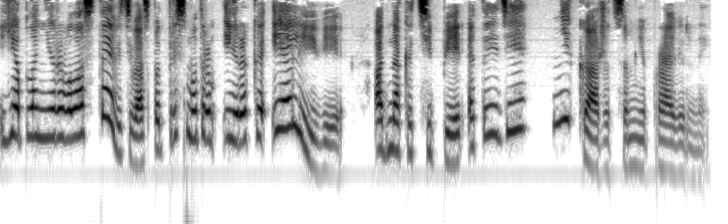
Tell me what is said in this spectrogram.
«Я планировал оставить вас под присмотром Ирока и Оливии, однако теперь эта идея не кажется мне правильной».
